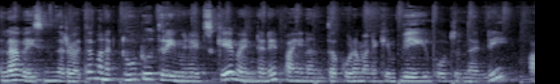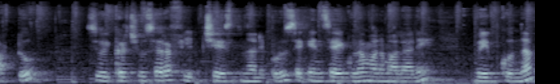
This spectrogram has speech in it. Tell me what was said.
అలా వేసిన తర్వాత మనకు టూ టు త్రీ మినిట్స్కే వెంటనే పైన అంతా కూడా మనకి వేగిపోతుందండి అటు సో ఇక్కడ చూసారా ఫ్లిప్ చేస్తున్నాను ఇప్పుడు. సెకండ్ సైడ్ కూడా మనం అలానే వేపుకుందాం.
